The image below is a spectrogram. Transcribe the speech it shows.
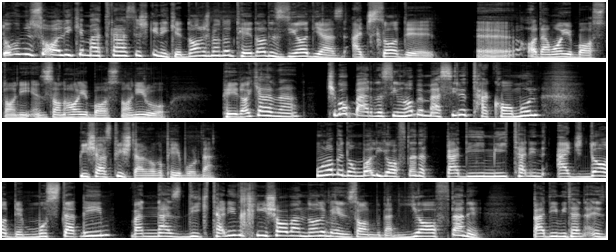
دومین سوالی که مطرح هستش اینه که دانشمندان تعداد زیادی از اجساد آدمای باستانی انسانهای باستانی رو پیدا کردن که با بررسی اونها به مسیر تکامل بیش از پیش در واقع پی بردن. اونا به دنبال یافتن قدیمی ترین اجداد مستقیم و نزدیکترین خیشاوندان به انسان بودن. یافتن قدیمی ترین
